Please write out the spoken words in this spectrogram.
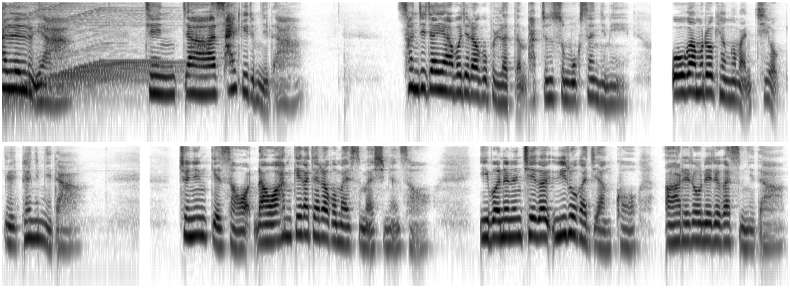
할렐루야. 진짜 살 길입니다. 선지자의 아버지라고 불렀던 박준수 목사님이 오감으로 경험한 지옥 1편입니다. 주님께서 나와 함께 가자라고 말씀하시면서 이번에는 제가 위로 가지 않고 아래로 내려갔습니다.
